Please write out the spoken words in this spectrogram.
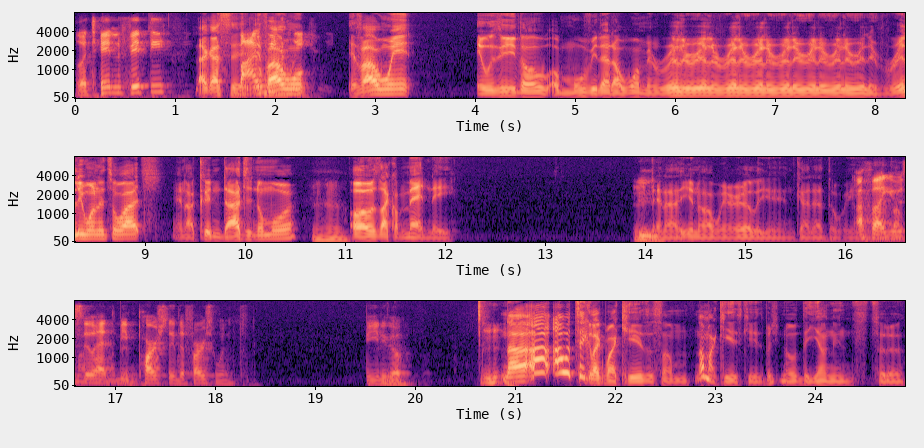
or ten fifty Like I said, if I weekly. want, if I went, it was either a movie that a woman really, really, really, really, really, really, really, really, really wanted to watch, and I couldn't dodge it no more, Mhm. or it was like a matinee. Mm. And I, you know, I went early and got out the way. I feel like it would still have to be partially the first one for you to go. Nah, I, I would take like my kids or something. Not my kids' kids, but you know, the youngins to the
